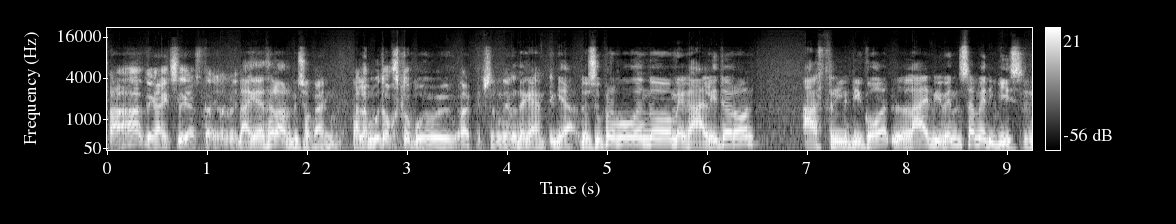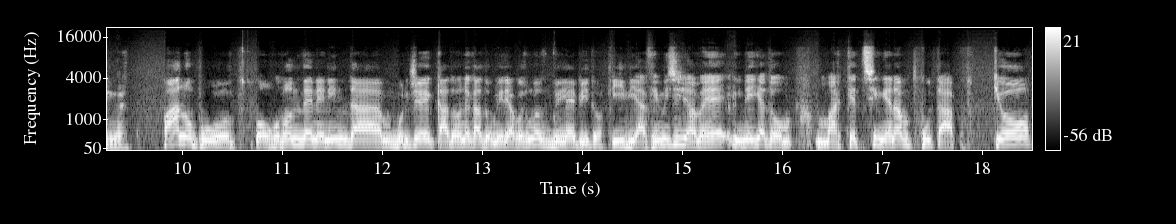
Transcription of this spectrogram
17, 16-17. Δηλαδή δεν θέλω να ρωτήσω κάτι. Αλλά μου το 8 που άρχισε. Ναι. Το, 17 κοίτα, το Super Bowl είναι το μεγαλύτερο αθλητικό live event της Αμερικής. Ναι. Πάνω από 80-90, μπορεί και 100 εκατομμύρια κόσμος βλέπει το. Η διαφήμιση για μένα είναι για το marketing ένα από τα πιο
